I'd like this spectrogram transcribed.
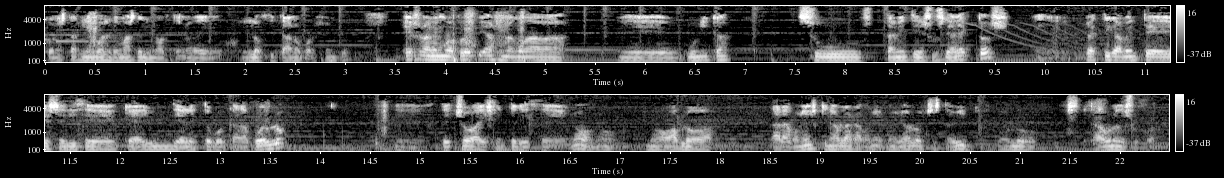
con estas lenguas de más del norte, ¿no? El occitano, por ejemplo. Es una lengua propia, es una lengua eh, única. Sus, también tiene sus dialectos. Eh, prácticamente se dice que hay un dialecto por cada pueblo. Eh, de hecho, hay gente que dice, no, no, no hablo aragonés. ¿Quién habla aragonés? No, yo hablo chistavín. Yo hablo cada uno de su forma.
